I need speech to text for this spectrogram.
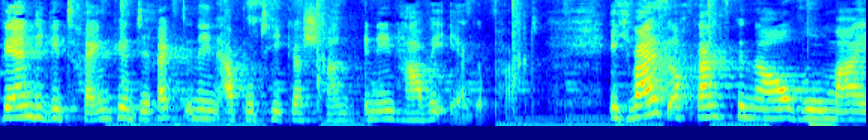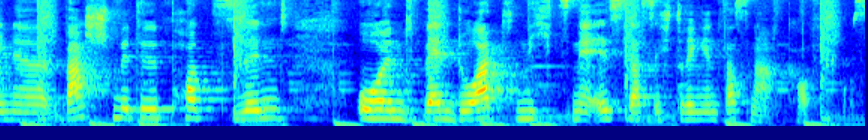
werden die Getränke direkt in den Apothekerschrank, in den HWR gepackt. Ich weiß auch ganz genau, wo meine Waschmittelpots sind und wenn dort nichts mehr ist, dass ich dringend was nachkaufen muss.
